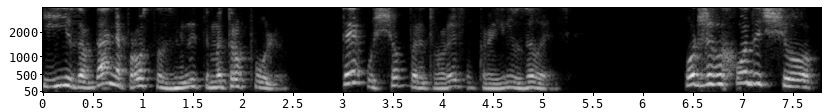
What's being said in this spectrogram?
і її завдання просто змінити метрополію, те, у що перетворив Україну Зеленський. Отже, виходить, що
